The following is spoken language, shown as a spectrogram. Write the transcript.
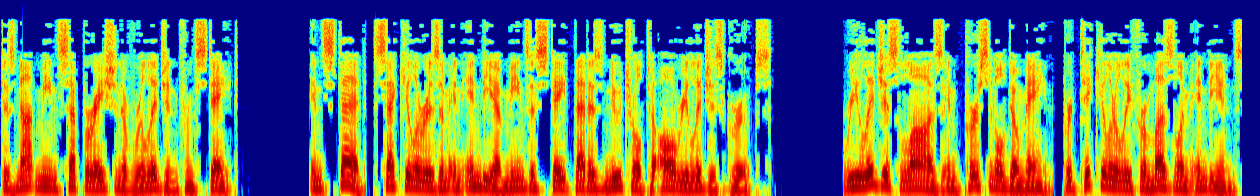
does not mean separation of religion from state. Instead, secularism in India means a state that is neutral to all religious groups. Religious laws in personal domain, particularly for Muslim Indians,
